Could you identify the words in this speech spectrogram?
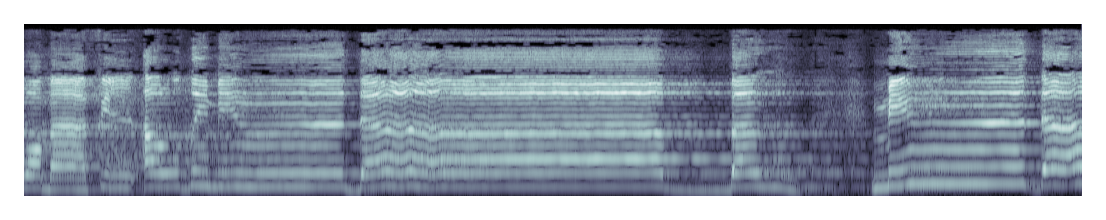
وَمَا فِي الْأَرْضِ مِن دَابَّةٍ مِن دَابَّةٍ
